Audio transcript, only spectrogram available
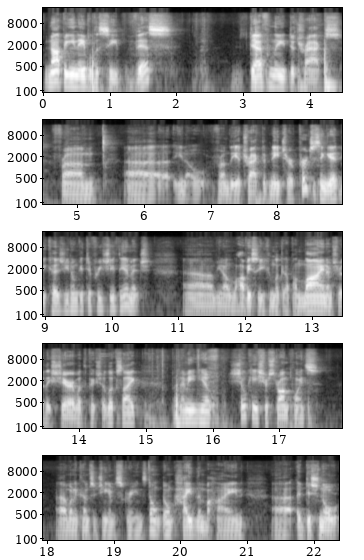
not being able to see this definitely detracts from uh, you know from the attractive nature of purchasing it because you don't get to appreciate the image. Um, you know, obviously you can look it up online. I'm sure they share what the picture looks like, but I mean, you know, showcase your strong points uh, when it comes to GM screens. Don't don't hide them behind uh, additional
